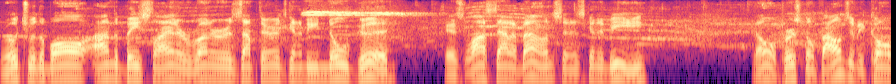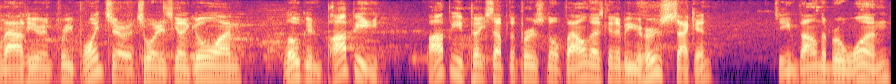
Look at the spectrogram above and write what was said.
Roach with the ball on the baseline. Her runner is up there. It's going to be no good. It's lost out of bounds, and it's going to be no personal foul's going to be called out here in three point territory. It's going to go on Logan Poppy. Poppy picks up the personal foul. That's going to be her second. Team foul number one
